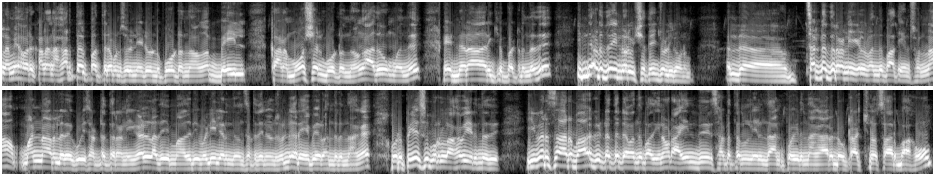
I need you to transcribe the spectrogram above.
கிழமை அவருக்கான நகர்த்தல் பத்திரம்னு சொல்லி நேற்று ஒன்று போட்டிருந்தவங்க பெயில்கான மோஷன் போட்டிருந்தவங்க அதுவும் வந்து நிராகரிக்கப்பட்டிருந்தது. இந்த இடத்துல இன்னொரு விஷயத்தையும் சொல்லிக்கணும் அந்த சட்டத்திறனிகள் வந்து பார்த்தீங்கன்னா அப்படின்னு சொன்னா மன்னார்ல இருக்கக்கூடிய சட்டத்திறனிகள் அதே மாதிரி வெளியில இருந்து சட்டத்திறன் சொல்லி நிறைய பேர் வந்திருந்தாங்க. ஒரு பேசு பொருளாகவே இருந்தது. இவர் சார்பாக கிட்டத்தட்ட வந்து பாத்தீங்கன்னா ஒரு ஐந்து சட்டத்திறனிகள் தான் போயிருந்தாங்க. யாரு டாக்டர் அர்ச்சுனா சார்பாகவும்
